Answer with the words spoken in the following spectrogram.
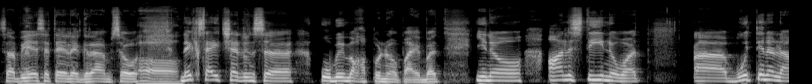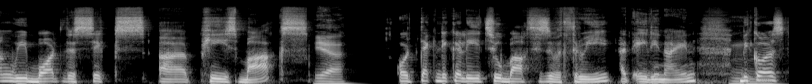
Sabi niya sa Telegram. So, Oo. na-excite siya dun sa Ube Makapuno Pie. But, you know, honestly, you know what? Uh, buti na lang we bought the six uh, piece box Yeah. or technically two boxes of three at 89 because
